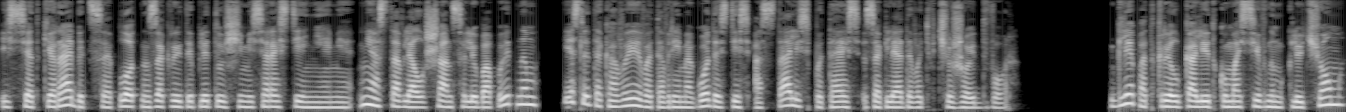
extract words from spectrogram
из сетки рабицы, плотно закрытый плетущимися растениями, не оставлял шанса любопытным, если таковые в это время года здесь остались, пытаясь заглядывать в чужой двор. Глеб открыл калитку массивным ключом,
